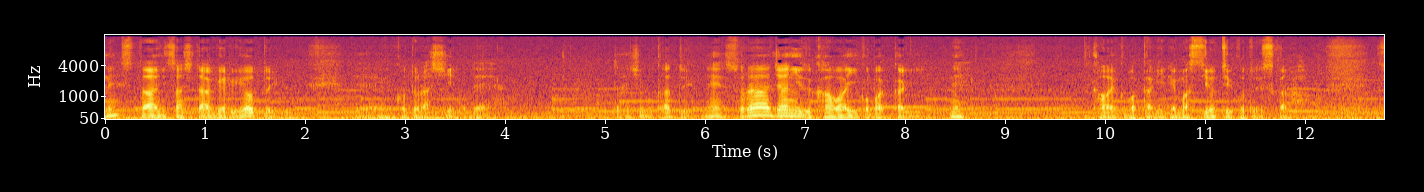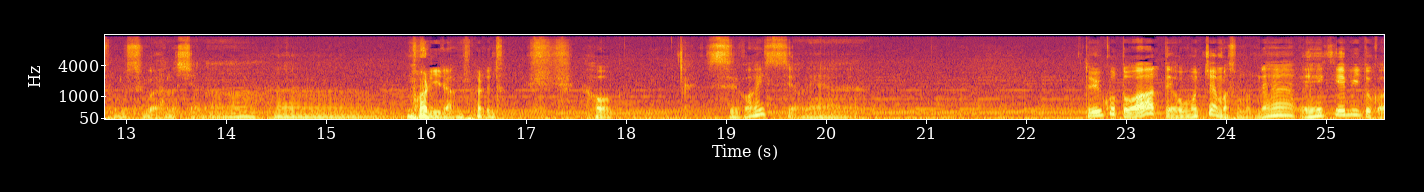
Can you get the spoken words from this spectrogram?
うねスターにさせてあげるよという、えー、ことらしいので大丈夫か？というね。それはジャニーズ可愛い子ばっかりね可愛い子ばっかり入れますよということですから。それもすごい話やな。モリランバルドすごいっすよね。ということはって思っちゃいますもんね。AKB とか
